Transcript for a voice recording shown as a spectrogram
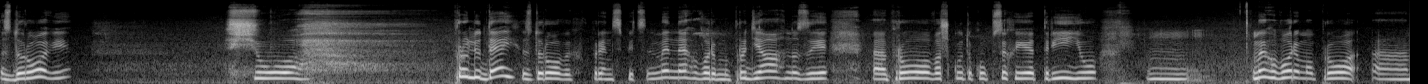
здорові, що про людей здорових, в принципі, ми не говоримо про діагнози, е, про важку таку психіатрію. Ми говоримо про е,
